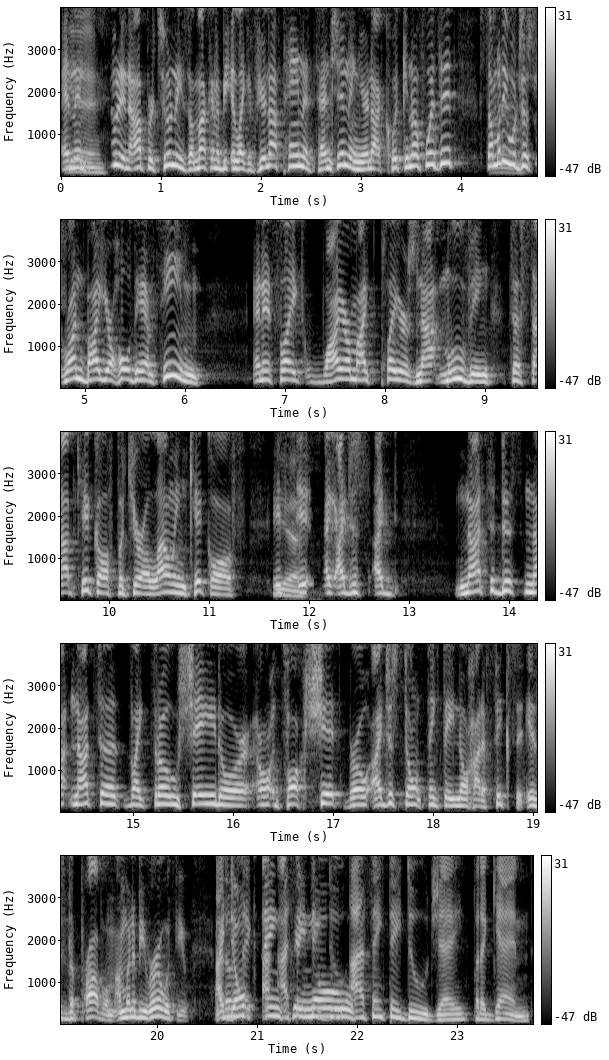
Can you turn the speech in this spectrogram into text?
and Yeah. then dude, in opportunities, I'm not gonna be like if you're not paying attention and you're not quick enough with it, somebody will just run by your whole damn team. And it's like, why are my players not moving to stop kickoff, but you're allowing kickoff? It's Yeah. it, I, I just I not to dis not not to like throw shade or, or talk shit, bro. I just don't think they know how to fix it. Is the problem? I'm gonna be real with you. I, don't, think, I, I they think know. do. I think they do, Jay. But again,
